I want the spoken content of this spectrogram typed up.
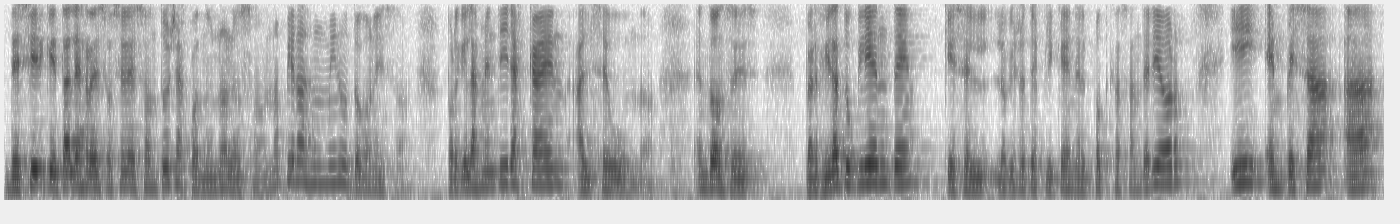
decir que tales redes sociales son tuyas cuando no lo son. No pierdas un minuto con eso, porque las mentiras caen al segundo. Entonces, perfila a tu cliente, que es lo que yo te expliqué en el podcast anterior, y empezá a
